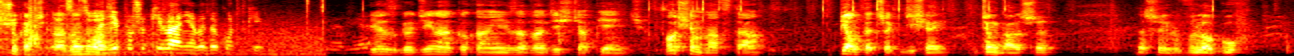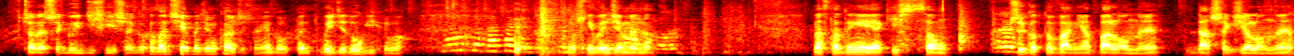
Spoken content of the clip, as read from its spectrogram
szukać razem z wami. Będzie poszukiwania, będą kurtki. Jest godzina, kochani, za 25. 18. Piąteczek dzisiaj. Ciąg dalszy naszych vlogów. Wczorajszego i dzisiejszego. Chyba dzisiaj będziemy kończyć, no nie? Bo wyjdzie długi chyba. No chyba tak, jak Już nie będziemy na- Na stadionie jakieś są przygotowania, balony, daszek zielony.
